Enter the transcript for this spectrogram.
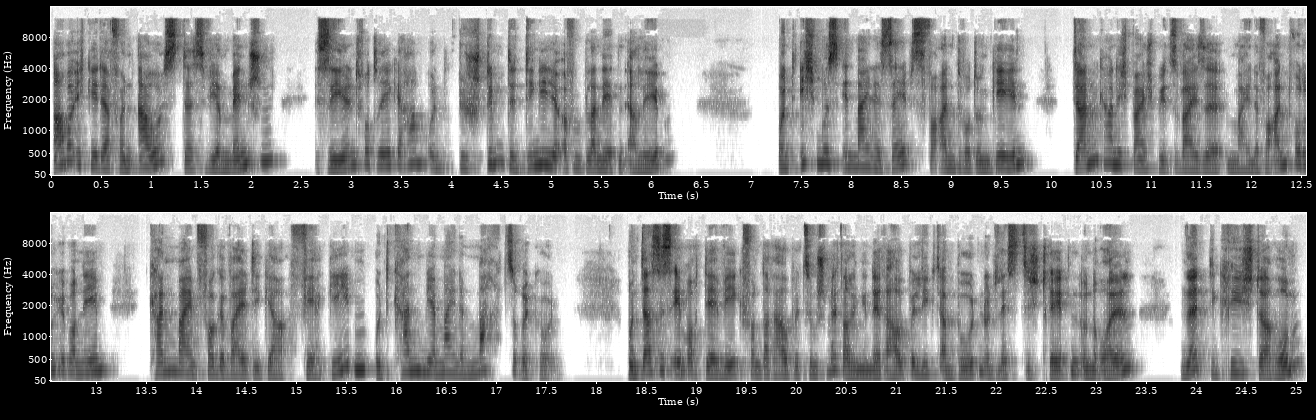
aber ich gehe davon aus, dass wir Menschen Seelenverträge haben und bestimmte Dinge hier auf dem Planeten erleben. Und ich muss in meine Selbstverantwortung gehen. Dann kann ich beispielsweise meine Verantwortung übernehmen, kann meinem Vergewaltiger vergeben und kann mir meine Macht zurückholen. Und das ist eben auch der Weg von der Raupe zum Schmetterling. Eine Raupe liegt am Boden und lässt sich treten und rollen. Ne? Die kriecht da rum.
